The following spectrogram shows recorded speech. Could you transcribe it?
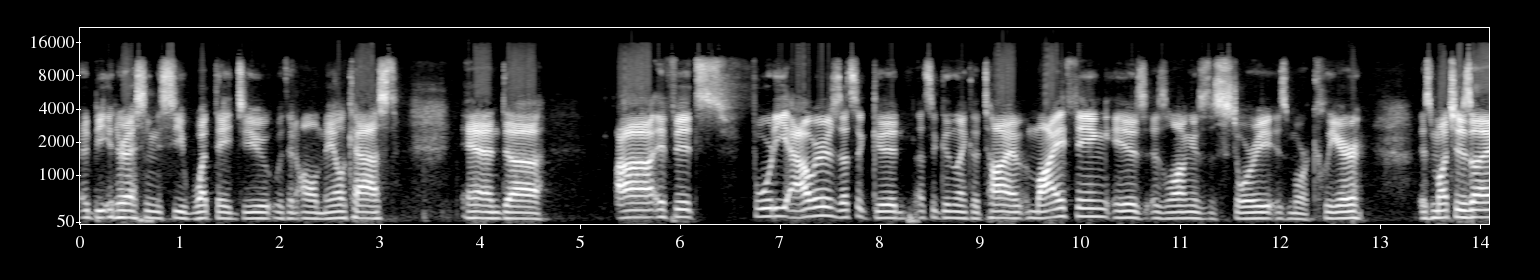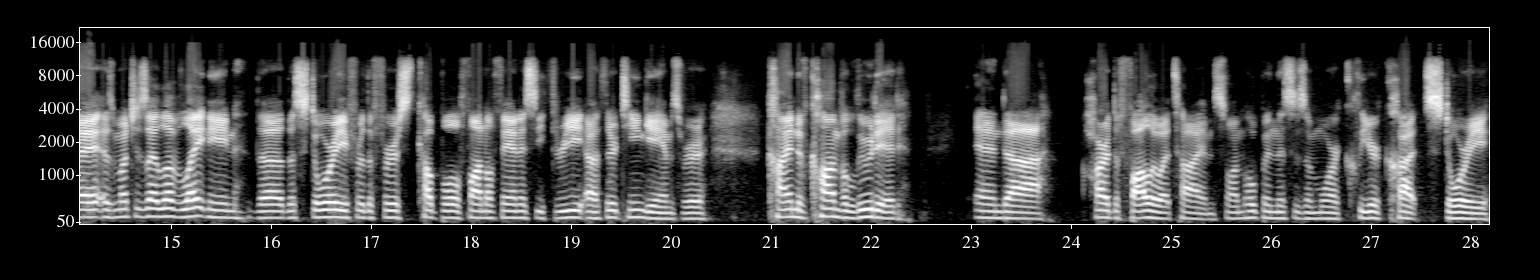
it'd be interesting to see what they do with an all-male cast. And uh, uh, if it's 40 hours, that's a good that's a good length of time. My thing is as long as the story is more clear as much as I as much as I love Lightning, the the story for the first couple Final Fantasy three uh, thirteen games were kind of convoluted and uh, hard to follow at times. So I'm hoping this is a more clear cut story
